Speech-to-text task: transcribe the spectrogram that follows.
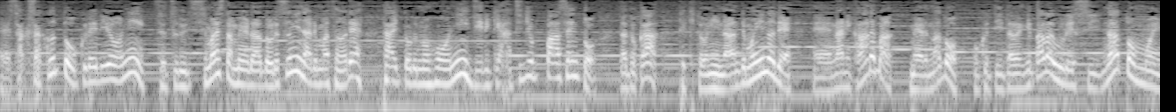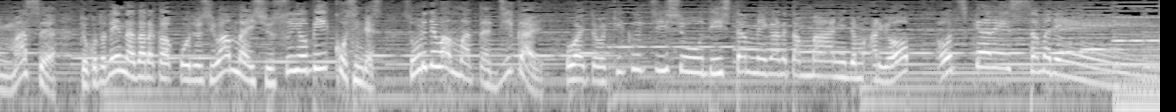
えー、サクサクっと送れるように設立しましたメールアドレスになりますので、タイトルの方に自力80%だとか、適当に何でもいいので、えー、何かあればメールなど送っていただけたら嬉しいなと思います。ということで、なだらか向上心は毎週水曜日更新です。それではまた次回、お相手は菊池翔でした。メガネたまーにでもあるよ。お疲れ様でーす。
